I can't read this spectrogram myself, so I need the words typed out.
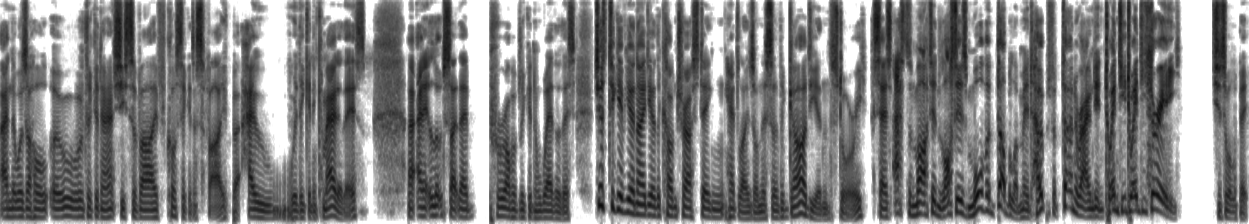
and there was a whole oh they're going to actually survive. Of course they're going to survive, but how were they going to come out of this? Uh, and it looks like they're probably going to weather this. Just to give you an idea of the contrasting headlines on this, so the Guardian story says Aston Martin losses more than double amid hopes for turnaround in 2023, which is all a bit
